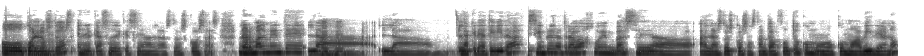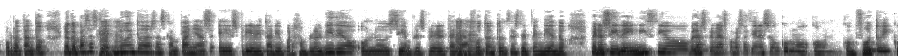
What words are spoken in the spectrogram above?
O con los dos en el caso de que sean las dos cosas. Normalmente la, la, creatividad siempre la trabajo en base a, a, las dos cosas, tanto a foto como, como a vídeo, ¿no? Por lo tanto, lo que pasa es que no en todas las campañas es prioritario, por ejemplo, el vídeo o no siempre es prioritaria la foto, entonces dependiendo. Pero sí, de inicio las primeras conversaciones son como con, con foto y con,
